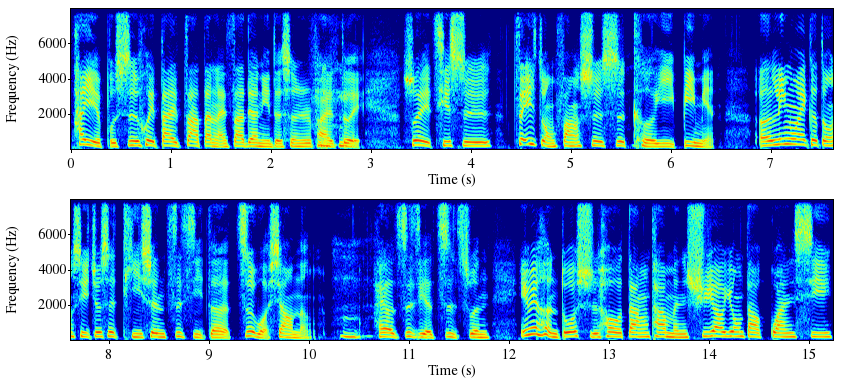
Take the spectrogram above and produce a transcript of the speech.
他也不是会带炸弹来炸掉你的生日派对，所以其实这一种方式是可以避免。而另外一个东西就是提升自己的自我效能，嗯，还有自己的自尊，因为很多时候，当他们需要用到关系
